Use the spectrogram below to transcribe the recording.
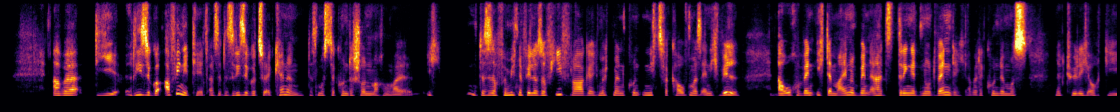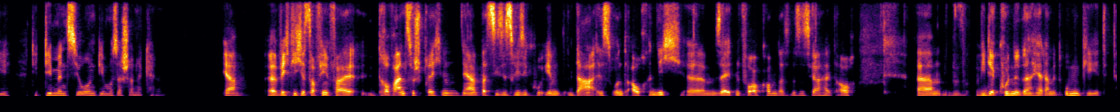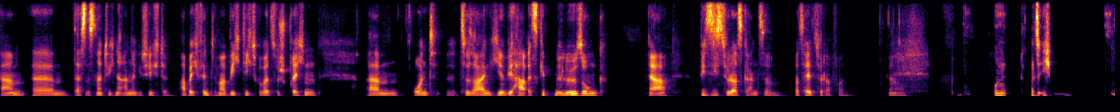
aber die Risikoaffinität, also das Risiko zu erkennen, das muss der Kunde schon machen, weil ich, das ist auch für mich eine Philosophiefrage. Ich möchte meinen Kunden nichts verkaufen, was er nicht will. Auch wenn ich der Meinung bin, er hat es dringend notwendig. Aber der Kunde muss natürlich auch die, die Dimension, die muss er schon erkennen. Ja, äh, wichtig ist auf jeden Fall darauf anzusprechen, ja, dass dieses Risiko eben da ist und auch nicht ähm, selten vorkommt. Das ist es ja halt auch. Ähm, wie der Kunde daher damit umgeht, ja, ähm, das ist natürlich eine andere Geschichte. Aber ich finde immer wichtig, darüber zu sprechen ähm, und äh, zu sagen, hier, wir es gibt eine Lösung. Ja, wie siehst du das Ganze? Was hältst du davon? Genau. Und also ich,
